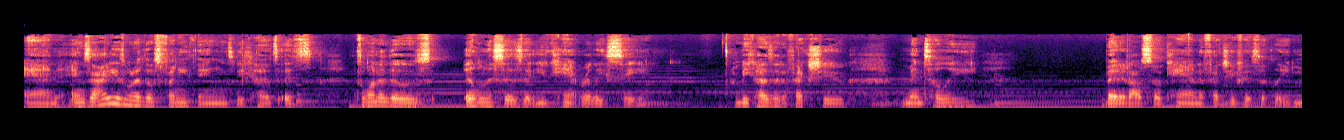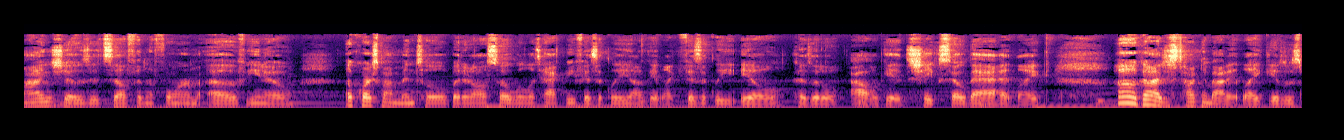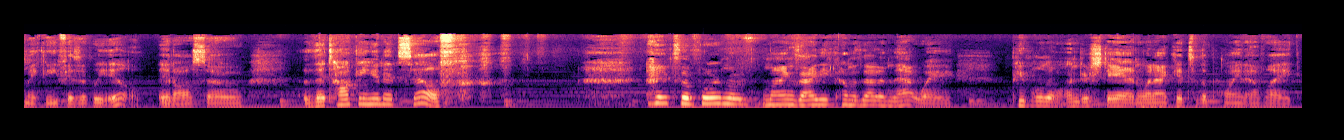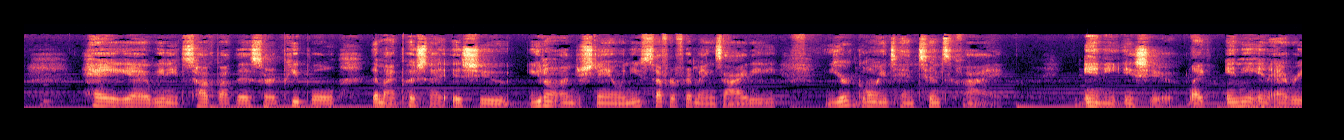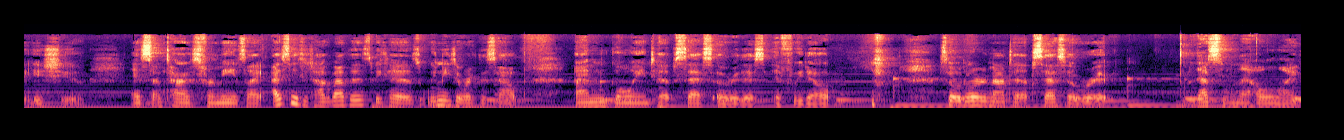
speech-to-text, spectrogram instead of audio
And anxiety is one of those funny things because it's it's one of those illnesses that you can't really see because it affects you mentally, but it also can affect you physically. Mine shows itself in the form of, you know, of course my mental but it also will attack me physically. I'll get like physically ill because it'll i'll get shake so bad like oh god just talking about it like it'll just make me physically ill. It also the talking in itself it's a form of my anxiety comes out in that way. People don't understand when i get to the point of like hey, yeah, we need to talk about this, or people that might push that issue, you don't understand. When you suffer from anxiety, you're going to intensify any issue, like any and every issue. And sometimes for me, it's like, I just need to talk about this because we need to work this out. I'm going to obsess over this if we don't. so, in order not to obsess over it, that's when that whole like,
